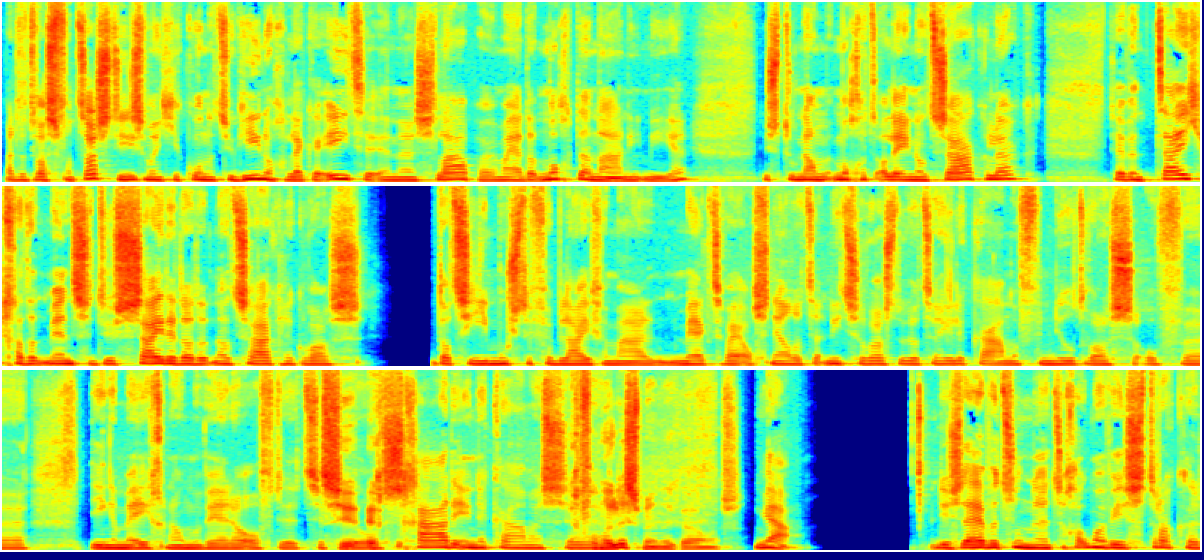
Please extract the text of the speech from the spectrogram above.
Maar dat was fantastisch, want je kon natuurlijk hier nog lekker eten en eh, slapen. Maar ja, dat mocht daarna niet meer. Dus toen nam, mocht het alleen noodzakelijk. We hebben een tijdje gehad dat mensen dus zeiden dat het noodzakelijk was dat ze hier moesten verblijven. Maar merkten wij al snel dat het niet zo was, doordat de hele kamer vernield was of eh, dingen meegenomen werden of er te veel echt- schade in de kamers. Echt eh, vandalisme in de kamers. ja. Dus daar hebben we toen eh, toch ook maar weer strakker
